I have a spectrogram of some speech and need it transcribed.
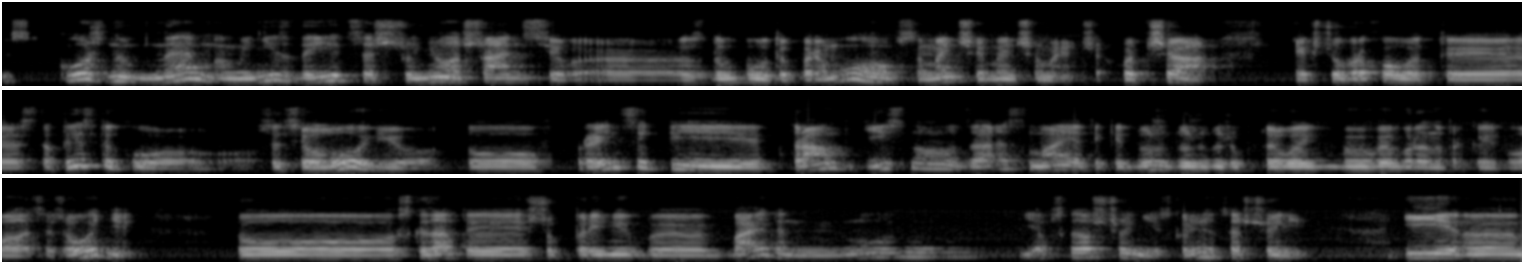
З кожним днем мені здається, що в нього шансів е, здобути перемогу все менше і менше і менше. Хоча, якщо враховувати статистику, соціологію, то в принципі Трамп дійсно зараз має такі дуже дуже дуже вибори, наприклад, відбувалися сьогодні. То сказати, що переміг би Байден, ну я б сказав, що ні. Скоріше це, що ні. І е,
